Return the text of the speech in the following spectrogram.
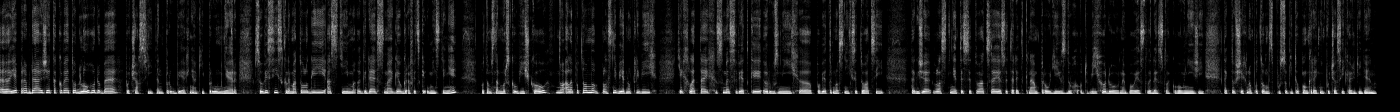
E, je pravda, že takové to dlouhodobé počasí, ten průběh, nějaký průměr, souvisí s klimatologií a s tím, kde jsme geograficky umístěni, potom s nadmorskou výškou, no ale potom vlastně v jednotlivých těch letech jsme svědky různých e, povětrnostních situací. Takže vlastně ty situace situace, jestli tedy k nám proudí vzduch od východu nebo jestli jde s tlakovou níží, tak to všechno potom způsobí to konkrétní počasí každý den.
